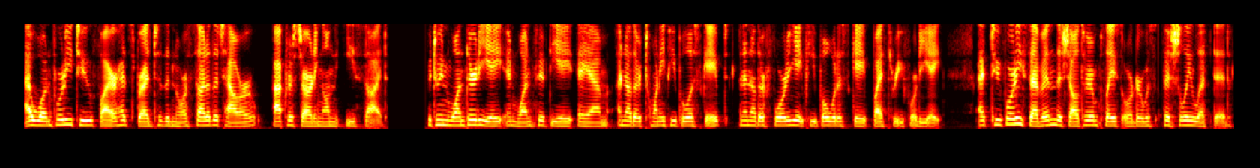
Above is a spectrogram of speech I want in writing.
At 1:42 fire had spread to the north side of the tower after starting on the east side. Between 1:38 and 1:58 a.m. another 20 people escaped and another 48 people would escape by 3:48. At 2:47 the shelter in place order was officially lifted.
